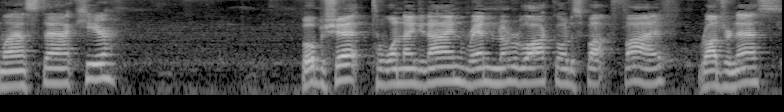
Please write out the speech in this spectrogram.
Last stack here. Bo Bichette to 199. Random number block going to spot 5. Roger Ness.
